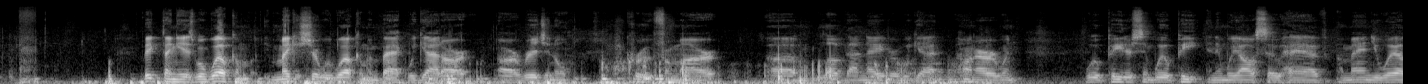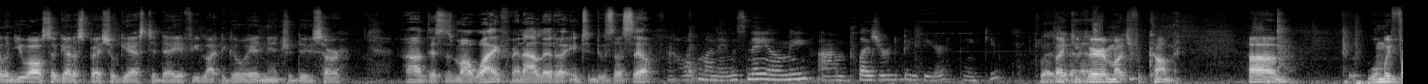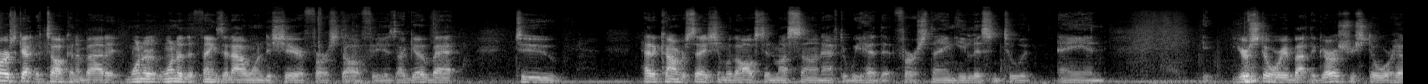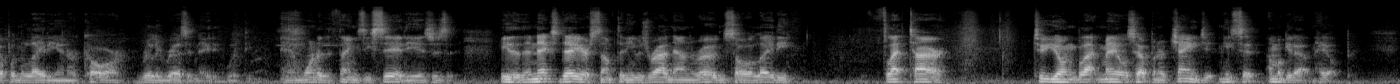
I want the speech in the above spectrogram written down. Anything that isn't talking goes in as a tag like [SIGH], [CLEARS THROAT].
big thing is we're welcome, making sure we welcome him back. We got our, our original crew from our um, Love Thy Neighbor. We got Hunter Irwin, Will Peterson, Will Pete, and then we also have Emmanuel. And you also got a special guest today. If you'd like to go ahead and introduce her. Uh, this is my wife, and I'll let her introduce herself. Oh, my name is Naomi. I'm pleasure to be here. Thank you. Pleasure Thank you very much for coming. Um, when we first got to talking about it, one of one of the things that I wanted to share first off is I go back to had a conversation with Austin, my son, after we had that first thing. He listened to it, and it, your story about the grocery store helping the lady in her car really resonated with him. And one of the things he said is, is either the next day or something, he was riding down the road and saw a lady, flat tire, two young black males helping her change it, and he said, "I'm gonna get out and help."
